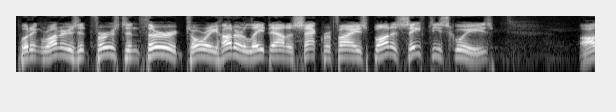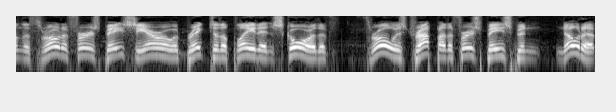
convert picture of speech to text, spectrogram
putting runners at first and third. Torii Hunter laid down a sacrifice bunt, a safety squeeze. On the throw to first base, Sierra would break to the plate and score. The throw was dropped by the first baseman Noda,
